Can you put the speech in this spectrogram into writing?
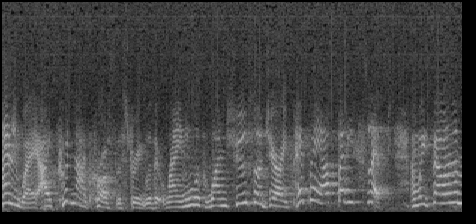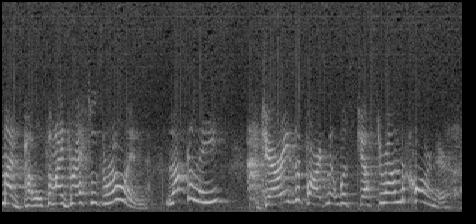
Anyway, I could not cross the street with it raining with one shoe, so Jerry picked me up, but he slipped, and we fell in a mud puddle, so my dress was ruined. Luckily, Jerry's apartment was just around the corner.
